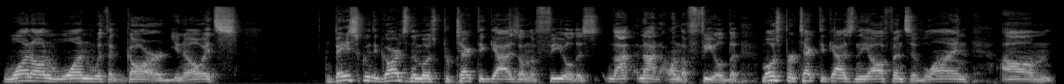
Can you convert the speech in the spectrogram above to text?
one on one with a guard. You know, it's basically the guards are the most protected guys on the field. Is not not on the field, but most protected guys in the offensive line. Um,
